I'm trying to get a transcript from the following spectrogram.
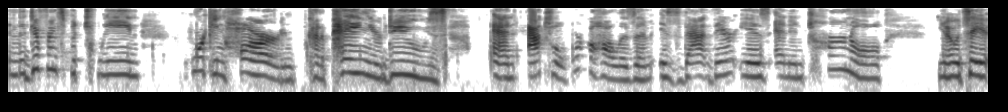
And the difference between working hard and kind of paying your dues and actual workaholism is that there is an internal you know, I would say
